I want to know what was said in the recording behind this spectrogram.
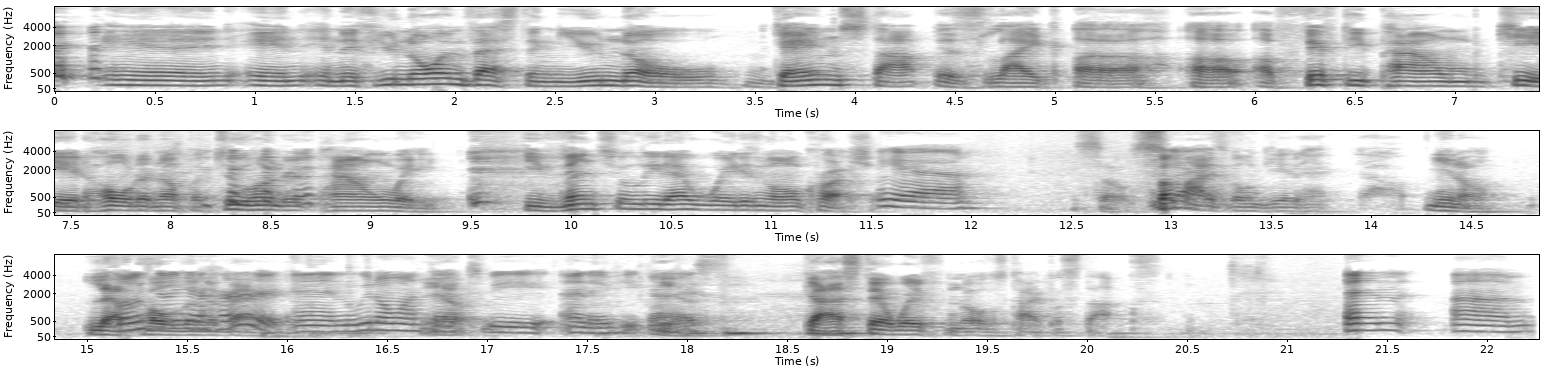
and and and if you know investing, you know GameStop is like a a, a fifty pound kid holding up a two hundred pound weight. Eventually, that weight is gonna crush you. Yeah. So somebody's Yes. gonna get you know left Someone's holding gonna get hurt, bag. and we don't want that to be any of you guys. Yes. Guys, stay away from those type of stocks. And um,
